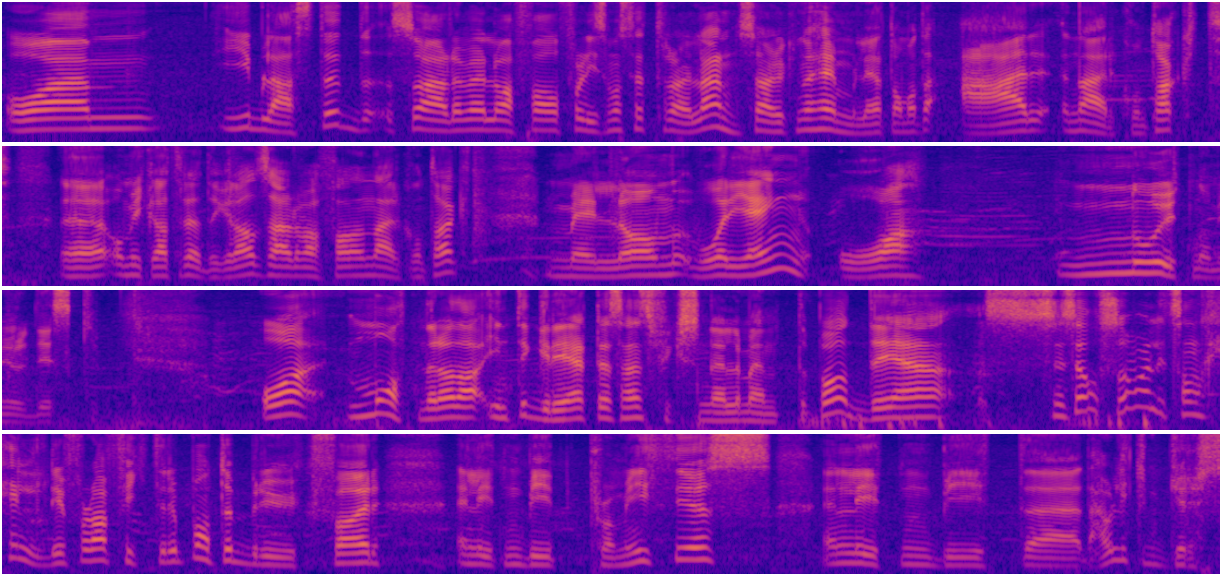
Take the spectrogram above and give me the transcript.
Og um, i Blasted så er det vel i hvert fall for de som har sett traileren, så er det ikke noe hemmelighet om at det er nærkontakt. Uh, om ikke av tredje grad, så er det i hvert fall en nærkontakt mellom vår gjeng og noe utenomjordisk. Og måten dere har integrert det science fiction-elementet på, det syns jeg også var litt sånn heldig, for da fikk dere på en måte bruk for en liten bit Prometheus, en liten bit eh, Det er jo litt grøss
